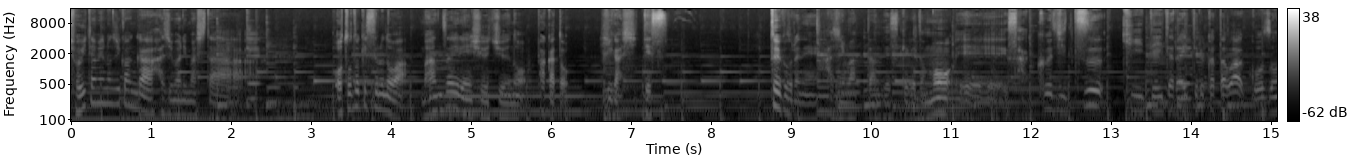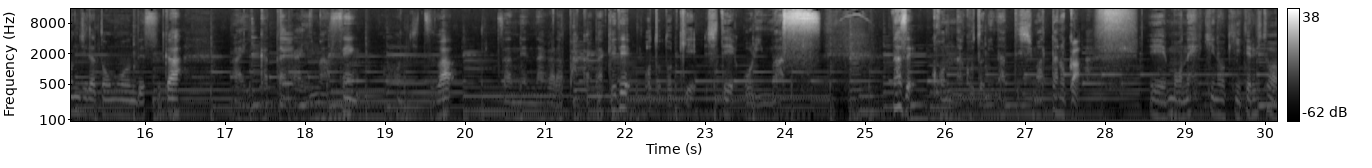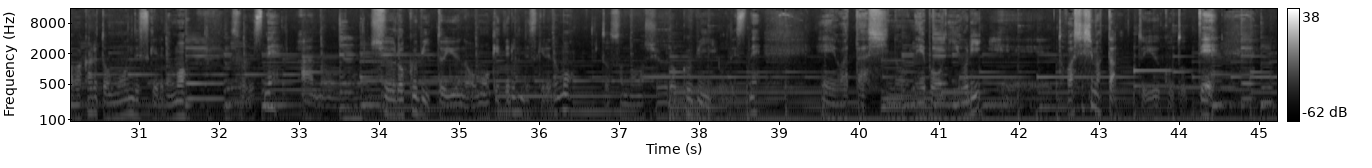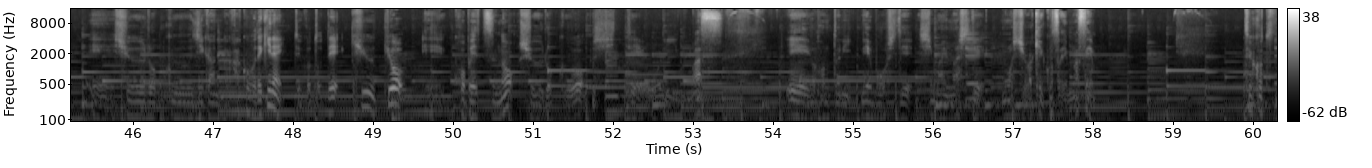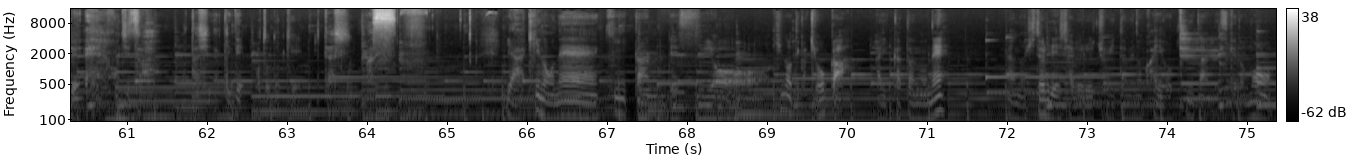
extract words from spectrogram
ちょいための時間が始まりました。お届けするのは漫才練習中のパカと東です。ということでね始まったんですけれども、えー、昨日聞いていただいてる方はご存知だと思うんですが相方がいません。本日は残念ながらパカだけでお届けしております。なぜこんなことになってしまったのか。えー、もうね昨日聞いてる人はわかると思うんですけれどもそうですねあの収録日というのを設けてるんですけれどもその収録日をですね、えー、私の寝坊により、えー、飛ばしてしまったということで、え収録時間が確保できないということで急遽、え個別の収録をしております。えー、本当に寝坊してしまいまして申し訳ございません。ということで本日は私だけでお届けいたします。いや昨日ね聞いたんですよ。昨日っていうか今日か。相方のねあの一人でしゃべるちょいための回を聞いたんですけども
